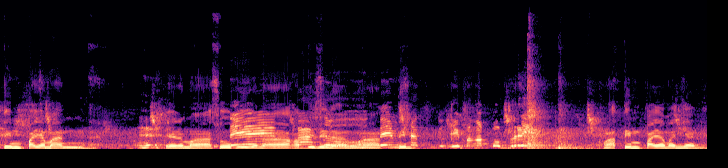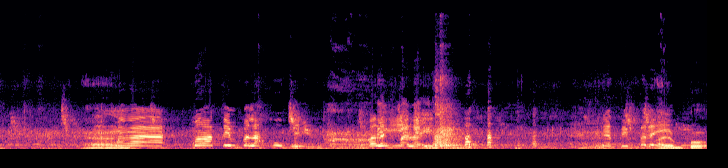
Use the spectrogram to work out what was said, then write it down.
team payaman. Yan ang mga suki ko na kabili ng mga team, shot. Eh, mga pobre. Mga team payaman yan. Yan. Mga, mga tem pala kubo. Palain. Palain. Mga tem palain. Ayan po.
